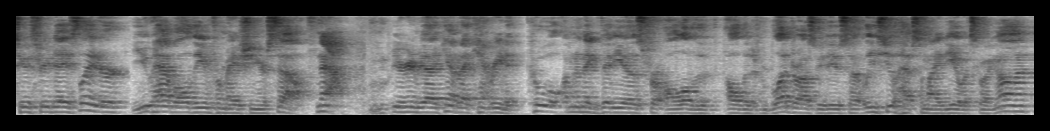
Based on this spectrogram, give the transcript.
two, three days later, you have all the information yourself. Now, you're gonna be like, yeah, but I can't read it. Cool, I'm gonna make videos for all of the all the different blood draws we do, so at least you'll have some idea what's going on.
